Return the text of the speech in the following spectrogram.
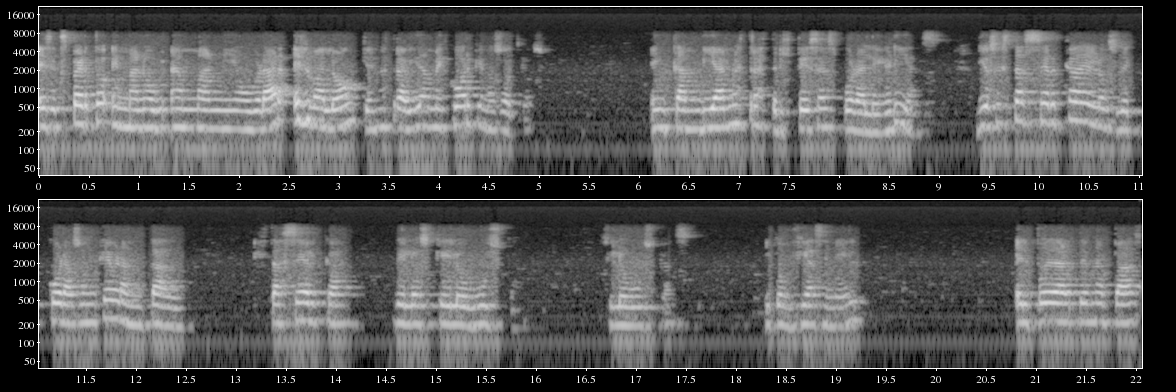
Es experto en, en maniobrar el balón, que es nuestra vida, mejor que nosotros. En cambiar nuestras tristezas por alegrías Dios está cerca de los de corazón quebrantado, está cerca de los que lo buscan. Si lo buscas y confías en Él, Él puede darte una paz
